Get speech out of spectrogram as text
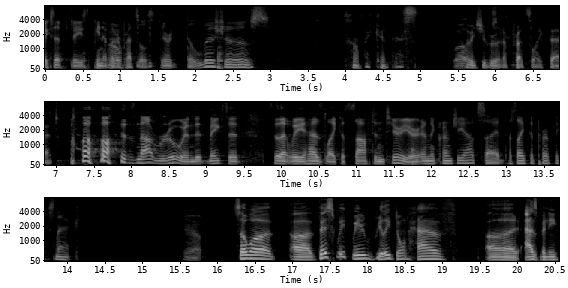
Except for these peanut butter Oh. pretzels. They're delicious. oh my goodness. Well, Why would you ruin a pretzel like that? it's not ruined. It makes it so that way it has like a soft interior and a crunchy outside. That's like the perfect snack. yeah. So, uh, uh, this week we really don't have uh as many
